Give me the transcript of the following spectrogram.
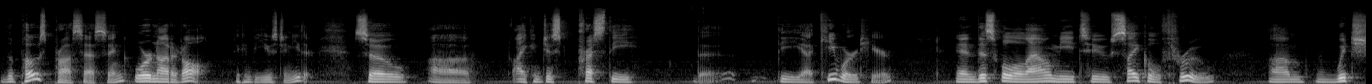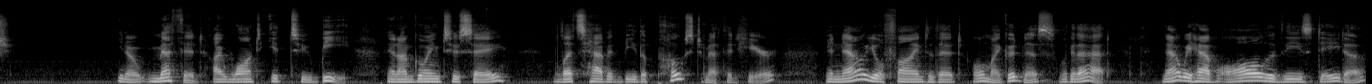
the post-processing, or not at all. It can be used in either. So uh, I can just press the, the, the uh, keyword here, and this will allow me to cycle through um, which you know, method I want it to be. And I'm going to say, let's have it be the post method here. And now you'll find that, oh my goodness, look at that. Now we have all of these data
